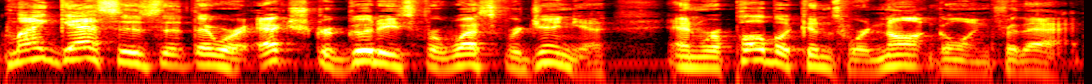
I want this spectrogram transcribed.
My guess is that there were extra goodies for West Virginia, and Republicans were not going for that.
